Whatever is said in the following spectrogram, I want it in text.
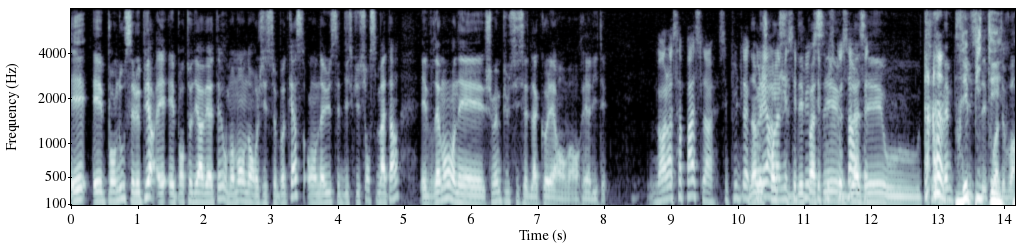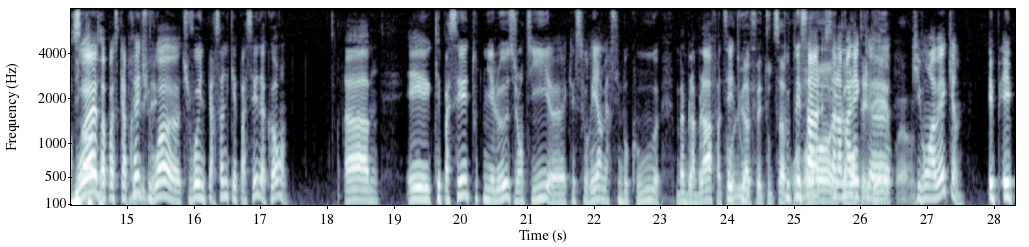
Et, et pour nous, c'est le pire. Et, et pour te dire la vérité, au moment où on enregistre ce podcast, on a eu cette discussion ce matin. Et vraiment, on est. Je sais même plus si c'est de la colère en, en réalité. Bon, là, ça passe, là. C'est plus de la non, mais je colère, crois là, que mais je c'est plus, plus que ou ça, en fait. blasé ou même triste des Dépité, fois de voir dépité. ça. Ouais, bah parce qu'après, tu vois, euh, tu vois une personne qui est passée, d'accord euh, Et qui est passée toute mielleuse, gentille, euh, avec les sourires, merci beaucoup, blablabla. Enfin, tu sais, lui a fait toute sa toutes les promo, sal- euh, euh, ouais. qui vont avec. Et, et-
